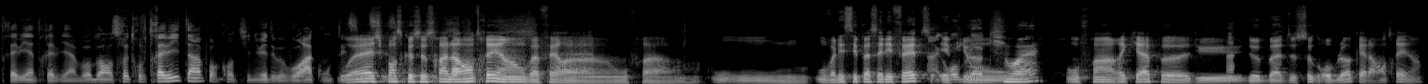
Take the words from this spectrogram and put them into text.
très bien, très bien. Bon, bah, on se retrouve très vite hein, pour continuer de vous raconter. Ouais, cette je pense que ce sera à la rentrée. Hein. On va faire, euh, on fera, on, on va laisser passer les fêtes Un et puis bloc. on, Ouais. on fera un récap euh, du, Ah. de, bah, de ce gros bloc à la rentrée, hein,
